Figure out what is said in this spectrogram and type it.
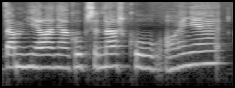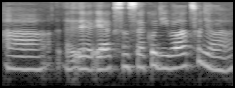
tam měla nějakou přednášku o heně a jak jsem se jako dívala, co dělá,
